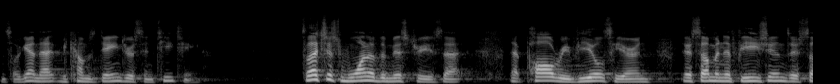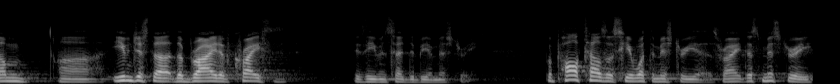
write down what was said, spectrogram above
and so, again, that becomes dangerous in teaching. So, that's just one of the mysteries that, that Paul reveals here. And there's some in Ephesians, there's some, uh, even just the, the bride of Christ is even said to be a mystery. But Paul tells us here what the mystery is, right? This mystery,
